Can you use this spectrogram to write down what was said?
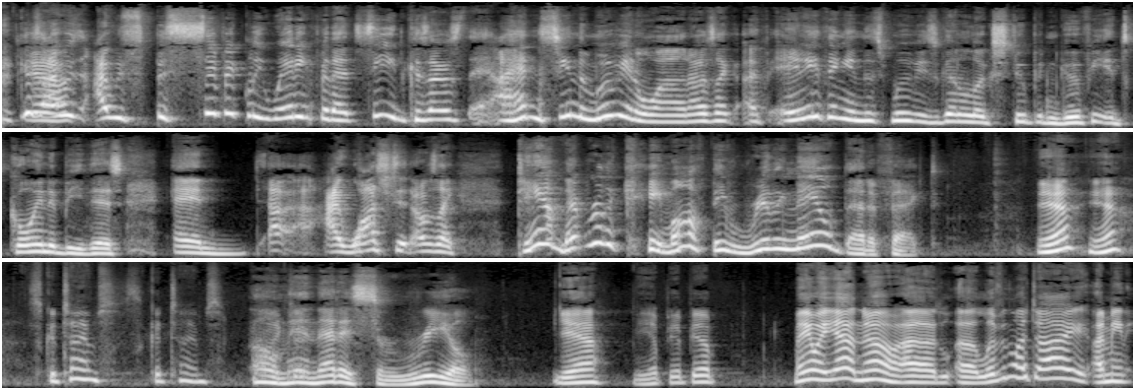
Because I was I was specifically waiting for that scene because I was I hadn't seen the movie in a while and I was like if anything in this movie is going to look stupid and goofy it's going to be this and I, I watched it I was like damn that really came off they really nailed that effect Yeah, yeah. It's good times. It's good times. oh man that is surreal Yeah. Yep. Yep. Yep. Anyway, yeah. No. Uh, uh, Live and Let Die. I mean,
